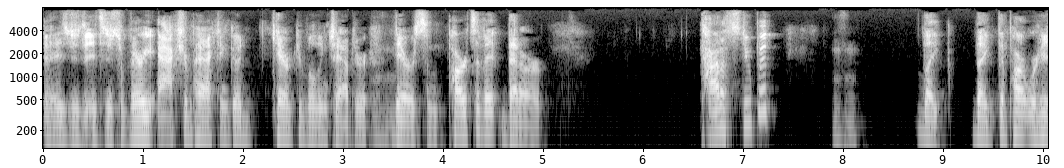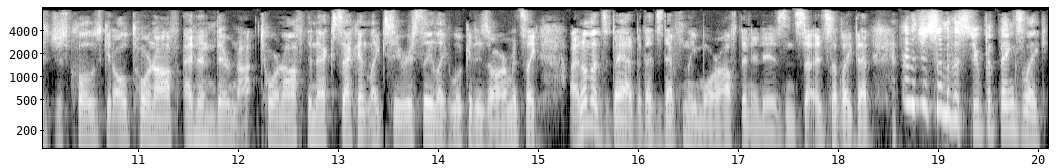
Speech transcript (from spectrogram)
It's just it's just a very action packed and good character building chapter. Mm-hmm. There are some parts of it that are kind of stupid. Mhm. Like like the part where his just clothes get all torn off and then they're not torn off the next second. Like seriously, like look at his arm. It's like I know that's bad, but that's definitely more off than it is and, stu- and stuff like that. And just some of the stupid things. Like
